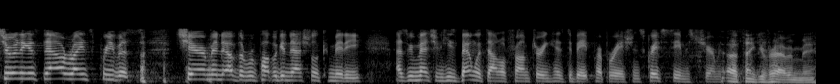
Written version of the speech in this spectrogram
Joining us now, Reince Priebus, chairman of the Republican National Committee. As we mentioned, he's been with Donald Trump during his debate preparations. Great to see you, Mr. Chairman. Uh, thank you for having me.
